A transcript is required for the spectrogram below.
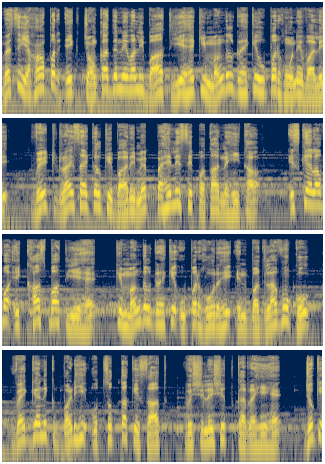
वैसे यहाँ पर एक चौंका देने वाली बात यह है कि मंगल ग्रह के ऊपर होने वाले वेट ड्राई साइकिल के बारे में पहले से पता नहीं था इसके अलावा एक खास बात यह है कि मंगल ग्रह के ऊपर हो रहे इन बदलावों को वैज्ञानिक बड़ी ही उत्सुकता के साथ विश्लेषित कर रहे हैं, जो कि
